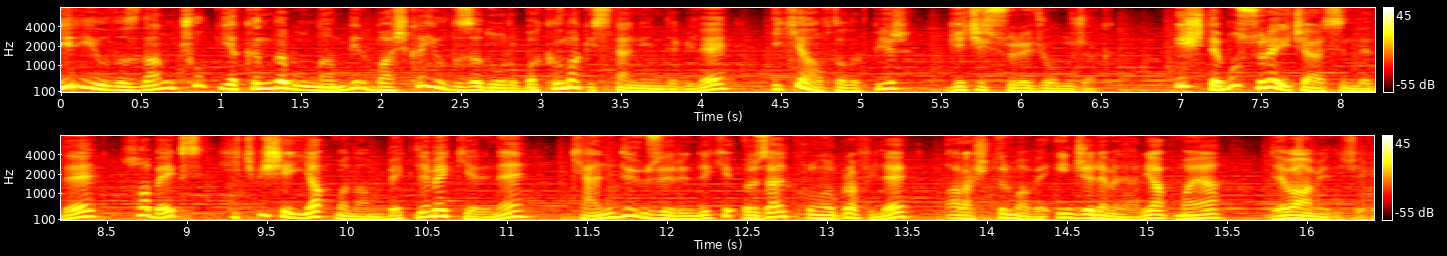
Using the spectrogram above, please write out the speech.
bir yıldızdan çok yakında bulunan bir başka yıldıza doğru bakılmak istendiğinde bile 2 haftalık bir geçiş süreci olacak. İşte bu süre içerisinde de Hubble hiçbir şey yapmadan beklemek yerine kendi üzerindeki özel kronograf ile araştırma ve incelemeler yapmaya devam edecek.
